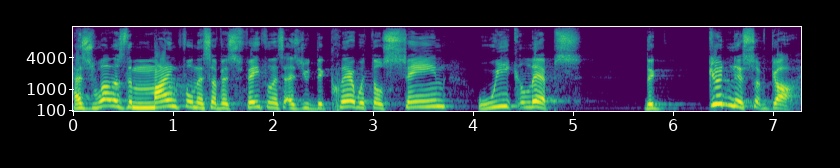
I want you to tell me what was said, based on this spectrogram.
as well as the mindfulness of his faithfulness as you declare with those same weak lips the goodness of God,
